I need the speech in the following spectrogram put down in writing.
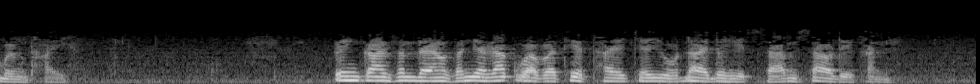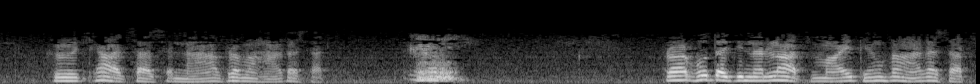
เมืองไทย เป็นการแสดงสัญลักษณ์ว่าประเทศไทยจะอยู่ได้โดยเหตุสามเศร้าเดียกัน คือชาติศาสนาพระมหากษัตริย์ พระพุทธจินราชหมายถึงพระมหากษัตริย์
